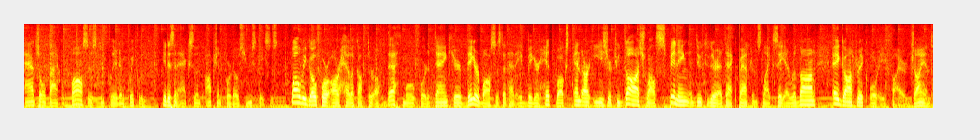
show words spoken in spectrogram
agile type of bosses to clear them quickly. It is an excellent option for those use cases. While we go for our Helicopter of Death move for the tankier, bigger bosses that have a bigger hitbox and are easier to dodge while spinning due to their attack patterns like say a Radahn, a Godrick or a Fire Giant.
